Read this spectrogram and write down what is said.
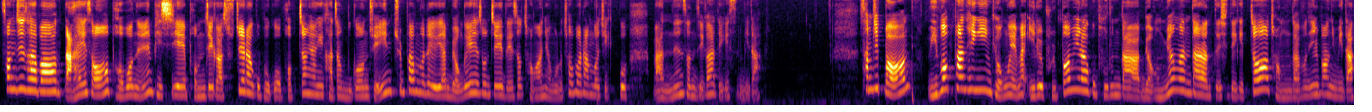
선지 4번 나에서 법원은 B 씨의 범죄가 수재라고 보고 법정형이 가장 무거운 죄인 출판물에 의한 명예훼손죄에 대해서 정한 형으로 처벌한 것이 있고 맞는 선지가 되겠습니다. 30번 위법한 행위인 경우에만 이를 불법이라고 부른다 명명한다라는 뜻이 되겠죠? 정답은 1번입니다.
